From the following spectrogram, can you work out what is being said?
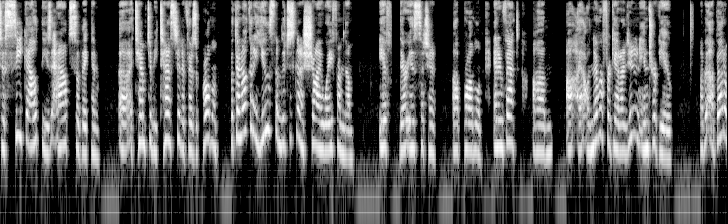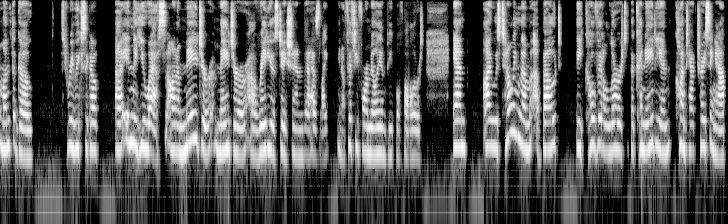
to seek out these apps so they can uh, attempt to be tested if there's a problem, but they're not going to use them. They're just going to shy away from them if there is such a, a problem. And in fact, um, I, will never forget, I did an interview about a month ago, three weeks ago, uh, in the US on a major, major uh, radio station that has like, you know, 54 million people followers. And I was telling them about the COVID alert, the Canadian contact tracing app.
